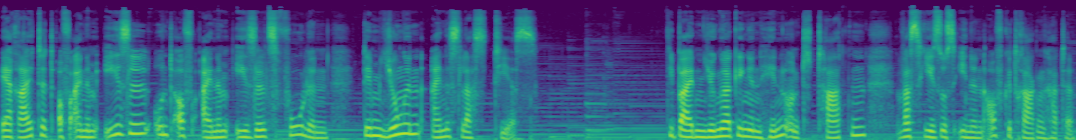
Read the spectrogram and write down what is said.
Er reitet auf einem Esel und auf einem Eselsfohlen, dem Jungen eines Lasttiers. Die beiden Jünger gingen hin und taten, was Jesus ihnen aufgetragen hatte.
